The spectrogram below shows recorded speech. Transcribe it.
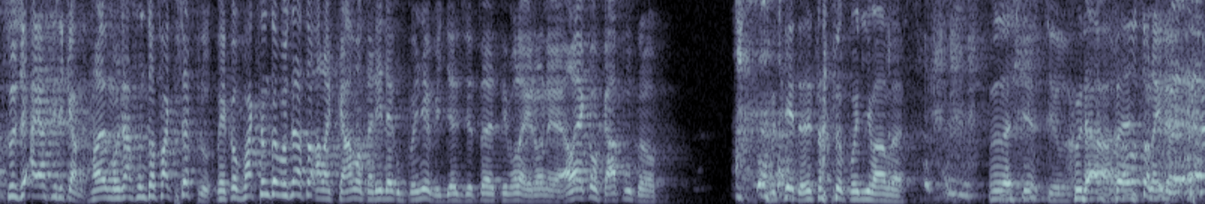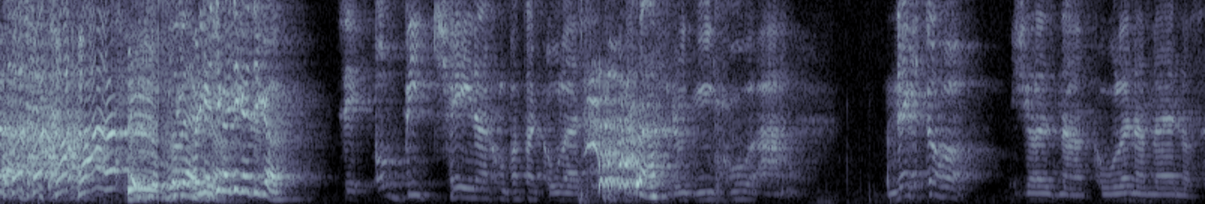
cože, a já si říkám, hele, možná jsem to fakt přepnul. Jako fakt jsem to možná to, ale kámo, tady jde úplně vidět, že to je ty vole ironie. Ale jako chápu to. Počkejte, teď se na to podíváme. Chudák No, to nejde. Počkej, čekaj, čekaj, čekaj. Chci obyčejná chlupatá koule rudníku a nech toho železná koule na mé noze.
